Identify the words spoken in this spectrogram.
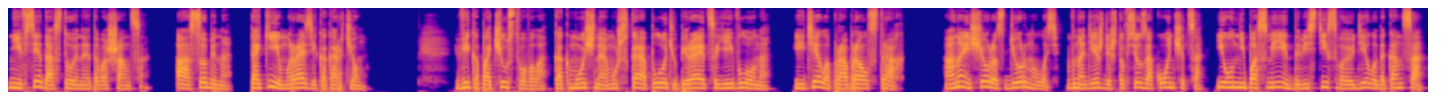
не все достойны этого шанса. А особенно такие мрази, как Артём. Вика почувствовала, как мощная мужская плоть упирается ей в лоно, и тело пробрал страх. Она еще раз дернулась, в надежде, что все закончится, и он не посмеет довести свое дело до конца.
